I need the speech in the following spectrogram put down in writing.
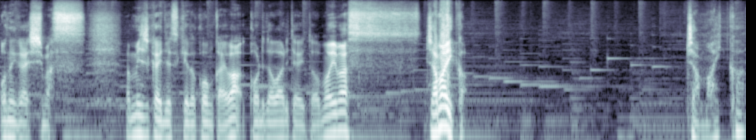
お願いします。まあ短いですけど、今回はこれで終わりたいと思います。ジャマイカ。ジャマイカ？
